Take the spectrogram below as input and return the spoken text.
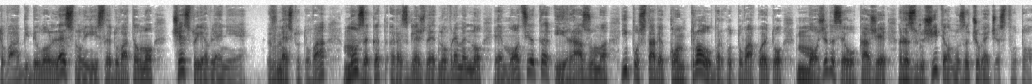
това би било лесно и следователно често явление. Вместо това, мозъкът разглежда едновременно емоцията и разума и поставя контрол върху това, което може да се окаже разрушително за човечеството.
